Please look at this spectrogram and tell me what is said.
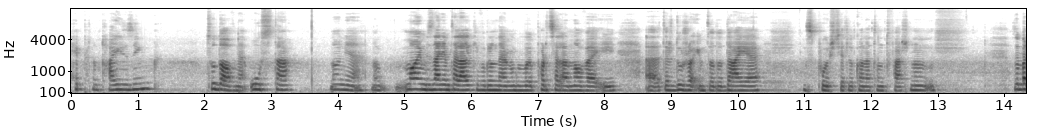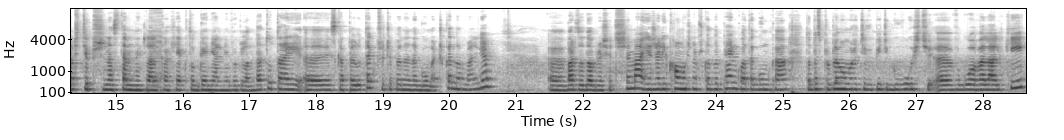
Hypnotizing. Cudowne. Usta. No nie. No, moim zdaniem te lalki wyglądają jakby były porcelanowe i e, też dużo im to dodaje. Spójrzcie tylko na tą twarz. No, Zobaczycie przy następnych lalkach, jak to genialnie wygląda. Tutaj e, jest kapelutek przyczepiony na gumeczkę normalnie. E, Bardzo dobrze się trzyma. Jeżeli komuś na przykład by pękła ta gumka, to bez problemu możecie wbić gwóźdź e, w głowę lalki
